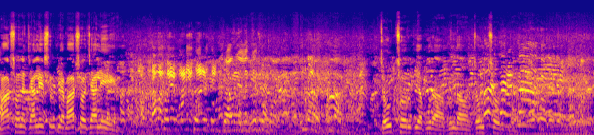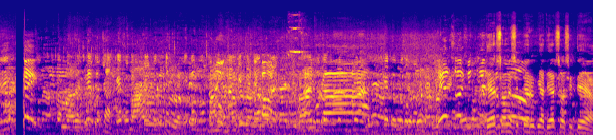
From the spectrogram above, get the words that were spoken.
બારસો ને ચાલીસ રૂપિયા બારસો ચાલીસ ચૌદસો રૂપિયા પૂરા વૃંદાવન ચૌદસો રૂપિયા તેરસો ને સિત્તેર રૂપિયા તેરસો સિત્તેર.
